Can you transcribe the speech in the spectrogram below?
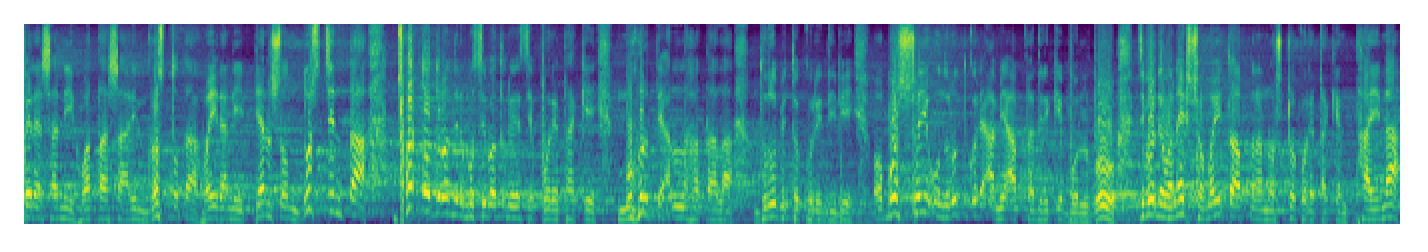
পেরেশানি, হতাশা, ঋণগ্রস্ততা, হয়রানি টেনশন দুশ্চিন্তা যত ধরনের মুসিবত রয়েছে, পড়ে থাকে। মুহূর্তে আল্লাহ তালা দূরবিত করে দিবে। অবশ্যই অনুরোধ করে আমি আপনাদেরকে বলব, জীবনে অনেক সময় তো আপনারা নষ্ট করে থাকেন, তাই না?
